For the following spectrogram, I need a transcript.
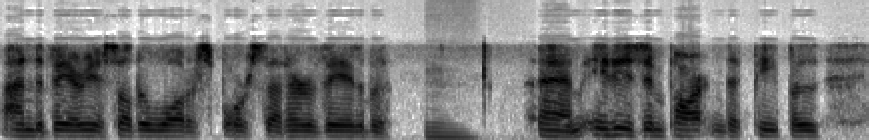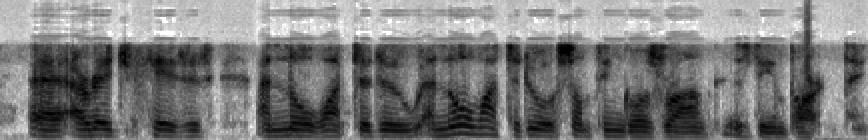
and the various other water sports that are available. Mm. Um, it is important that people uh, are educated and know what to do, and know what to do if something goes wrong is the important thing.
